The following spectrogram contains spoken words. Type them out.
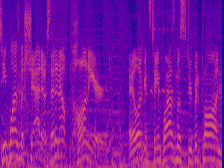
Team Plasma Shadow sending out Pawniard. Hey look, it's Team Plasma's stupid pawn.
